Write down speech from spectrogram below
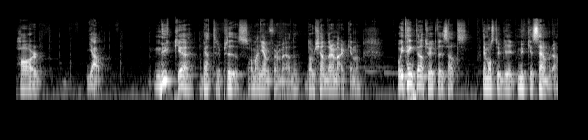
har, ja, mycket bättre pris om man jämför med de kändare märkena. Och vi tänkte naturligtvis att det måste bli mycket sämre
